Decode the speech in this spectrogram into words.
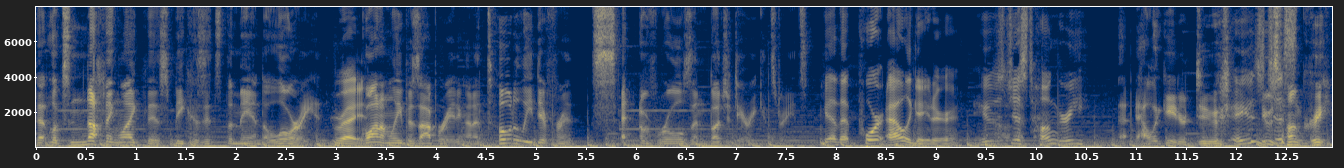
that looks nothing like this because it's the Mandalorian. right. Quantum Leap is operating on a totally different set of rules and budgetary constraints. Yeah, that poor alligator. He was oh, just hungry. That alligator dude, He was just- hungry,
